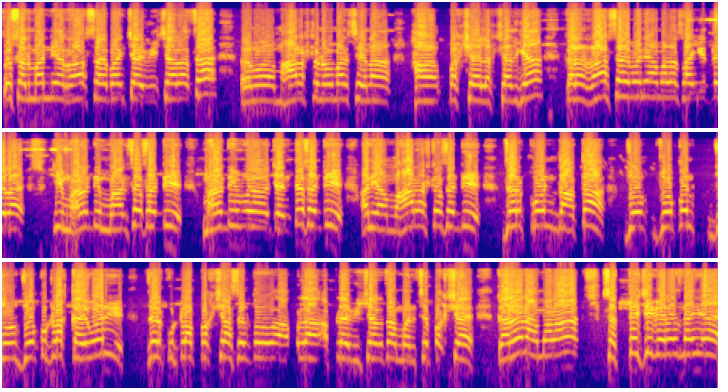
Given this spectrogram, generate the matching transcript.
तो सन्मान्य राजसाहेबांच्या विचाराचा महाराष्ट्र नवमान सेना हा पक्ष लक्षात घ्या. कारण राजसाहेबांनी आम्हाला सांगितलेलं आहे की मराठी माणसासाठी मराठी जनतेसाठी आणि या महाराष्ट्रासाठी जर कोण दाता जो जो कोण जो जो कुठला कैवारी जर कुठला पक्ष असेल तो आपला आपल्या विचाराचा मनसे पक्ष आहे. कारण आम्हाला सत्तेची गरज नाही आहे.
